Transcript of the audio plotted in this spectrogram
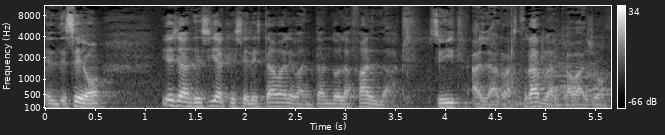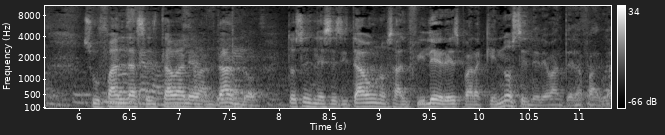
el deseo, y ella decía que se le estaba levantando la falda, ¿sí? Al arrastrarla al caballo, su falda se estaba levantando. Entonces necesitaba unos alfileres para que no se le levante la falda.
